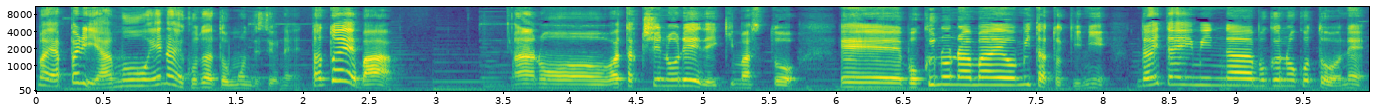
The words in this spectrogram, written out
まあやっぱりやむを得ないことだと思うんですよね。例えば、あのー、私の例でいきますと、えー、僕の名前を見たときに、大体みんな僕のことをね、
